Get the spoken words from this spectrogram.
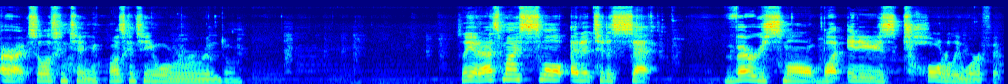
Alright, so let's continue. Let's continue what we're really doing. So yeah, that's my small edit to the set. Very small, but it is totally worth it.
